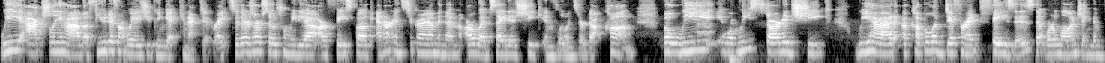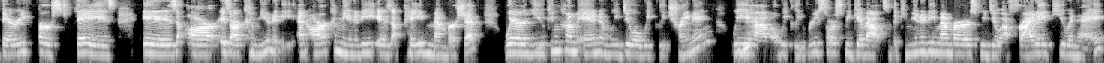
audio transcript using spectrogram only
we actually have a few different ways you can get connected, right? So there's our social media, our Facebook and our Instagram, and then our website is chicinfluencer.com. But we, when we started Chic, we had a couple of different phases that we're launching. The very first phase is our is our community, and our community is a paid membership where you can come in and we do a weekly training we have a weekly resource we give out to the community members. We do a Friday Q&A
